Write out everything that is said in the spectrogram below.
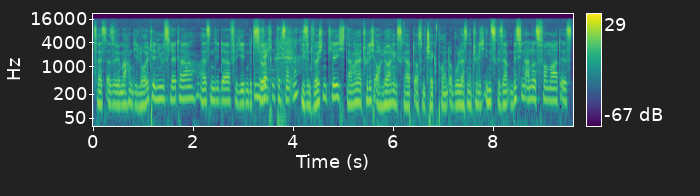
Das heißt also, wir machen die Leute-Newsletter, heißen die da, für jeden Bezirk. Die wöchentlich sind, ne? Die sind wöchentlich. Da haben wir natürlich auch Learnings gehabt aus dem Checkpoint, obwohl das natürlich insgesamt ein bisschen anderes Format ist.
